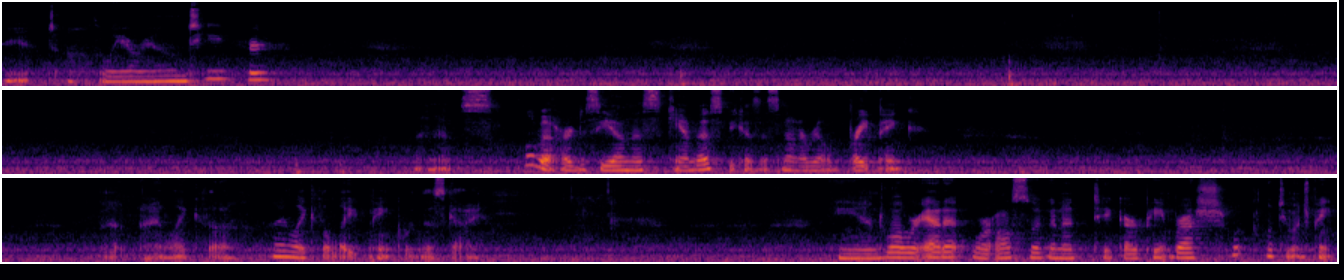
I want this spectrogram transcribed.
And all the way around here. And it's a little bit hard to see on this canvas because it's not a real bright pink. But I like the I like the light pink with this guy. And while we're at it, we're also gonna take our paintbrush, oh, not too much paint,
